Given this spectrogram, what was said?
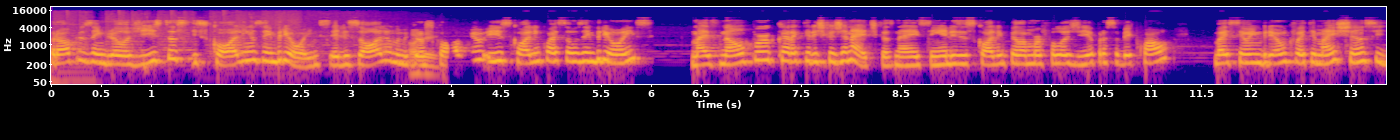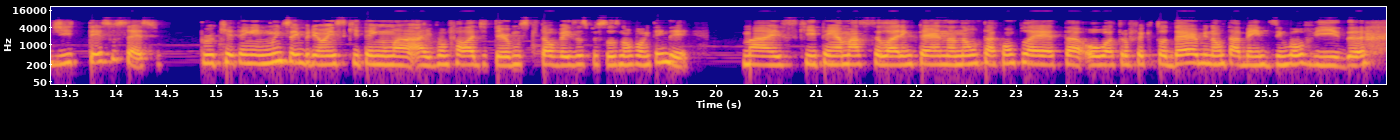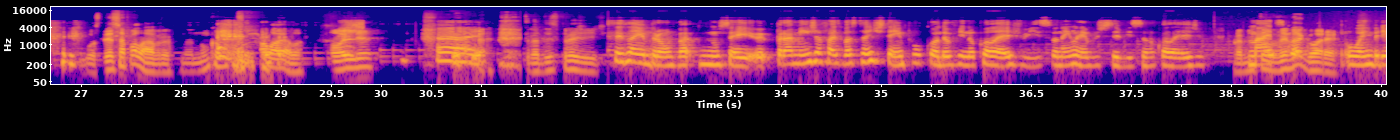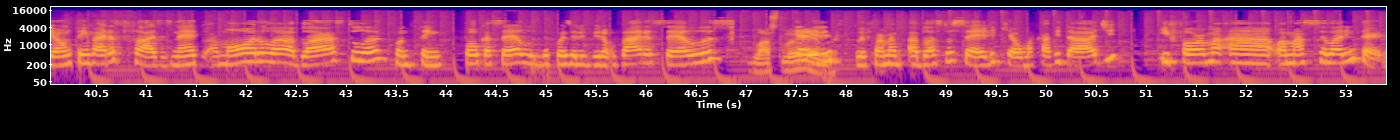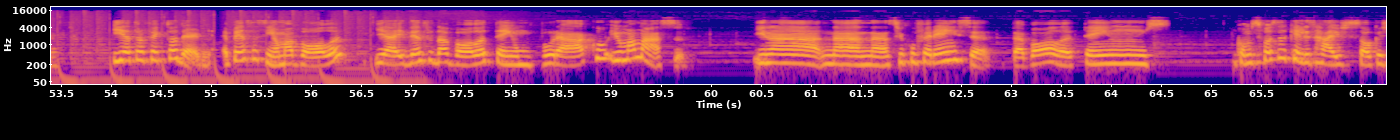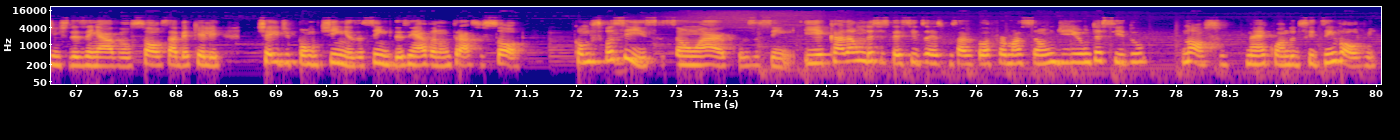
próprios embriologistas escolhem os embriões. Eles olham no microscópio e escolhem quais são os embriões, mas não por características genéticas, né? E sim, eles escolhem pela morfologia para saber qual vai ser o embrião que vai ter mais chance de ter sucesso. Porque tem muitos embriões que tem uma. Aí vamos falar de termos que talvez as pessoas não vão entender mas que tem a massa celular interna não está completa, ou a trofectoderme não está bem desenvolvida. Gostei dessa palavra, eu nunca vou falar ela. Olha. Ai. Traduz pra gente. Vocês lembram? Não sei. Pra mim já faz bastante tempo quando eu vi no colégio isso. Eu nem lembro de ter visto no colégio. Pra mim, Mas, tô vendo agora. O embrião tem várias fases, né? A mórula, a blástula, quando tem poucas células, depois ele viram várias células. Blástula e aí ele, ele, forma a blastocele, que é uma cavidade, e forma a, a massa celular interna. E a trofectoderme. Pensa assim, é uma bola, e aí dentro da bola tem um buraco e uma massa. E na, na, na circunferência da bola tem uns. Como se fosse aqueles raios de sol que a gente desenhava o sol, sabe? Aquele cheio de pontinhas, assim, que desenhava num traço só. Como se fosse isso, são arcos, assim. E cada um desses tecidos é responsável pela formação de um tecido nosso, né? Quando se desenvolve.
